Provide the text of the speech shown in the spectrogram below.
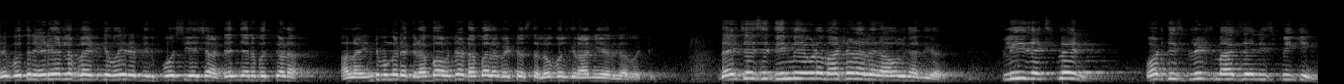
రేపు పొద్దున ఏడు గంటల ఫ్లైట్కి పోయి రేపు ఇది పోస్ట్ చేసి ఆ టెన్ జనపతి కాడ అలా ఇంటి ముంగట డబ్బా ఉంటే డబ్బాలో పెట్టొస్తా లోపలికి రానియారు కాబట్టి. దయచేసి దీని మీద కూడా మాట్లాడాలి రాహుల్ గాంధీ గారు. Please explain what this Blitz magazine is speaking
